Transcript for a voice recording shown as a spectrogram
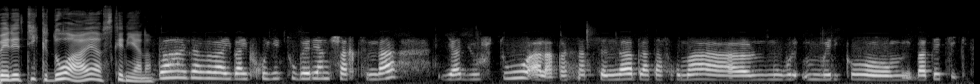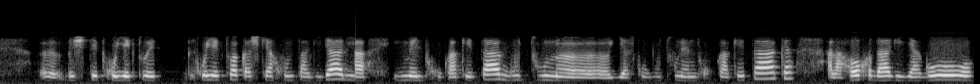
beretik doa, eh, azkenian. Bai, bai, bai, bai, proiektu berean sartzen da, ja justu, ala, pasatzen da plataforma numeriko batetik. Uh, beste proiektuet proiektuak askia juntak dira, dira email trukaketak, gutun, uh, iazko gutunen trukaketak, ala hor da gehiago,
